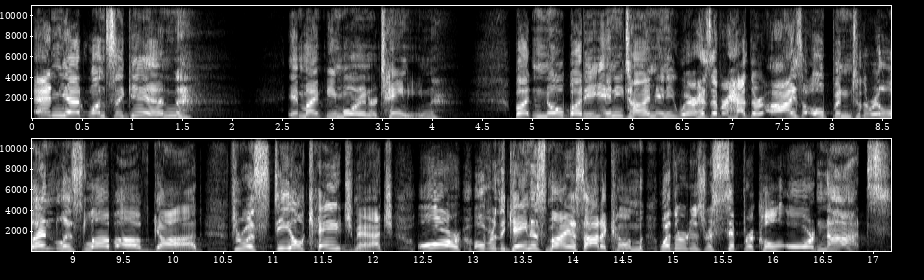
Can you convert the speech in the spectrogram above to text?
And yet, once again, it might be more entertaining but nobody, anytime, anywhere, has ever had their eyes open to the relentless love of God through a steel cage match or over the genus maiestaticum, whether it is reciprocal or not.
